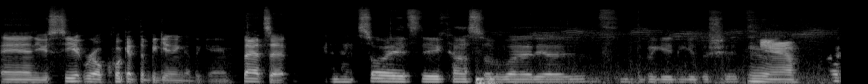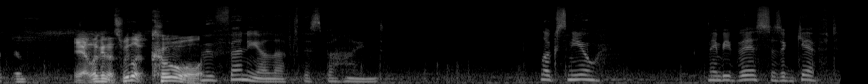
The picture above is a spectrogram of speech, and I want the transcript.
and you see it real quick at the beginning of the game. That's it. So it's the castle where yeah, the beginning of the shit. Yeah. Okay. Yeah. Look at this. We look cool. Lufenia left this behind. Looks new. Maybe this is a gift.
